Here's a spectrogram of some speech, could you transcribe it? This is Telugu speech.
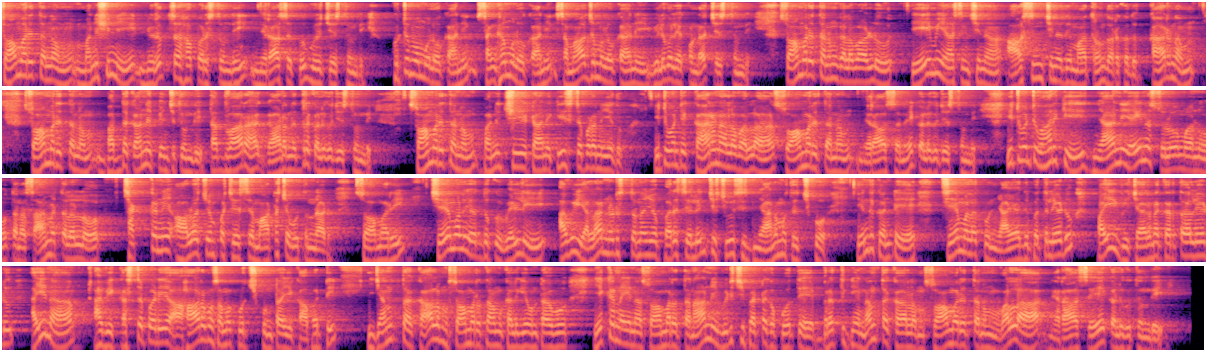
సోమరితనం మనిషిని నిరుత్సాహపరుస్తుంది నిరాశకు గురి చేస్తుంది. కుటుంబములో కానీ సంఘములో కానీ సమాజములో కానీ విలువ లేకుండా చేస్తుంది. సోమరితనం గలవాళ్ళు ఏమి ఆశించినా ఆశించినది మాత్రం దొరకదు. కారణం సోమరితనం బద్ధకాన్ని పెంచుతుంది తద్వారా గాఢ నిద్ర కలుగజేస్తుంది. సోమరితనం పనిచేయటానికి ఇష్టపడనీయదు. ఇటువంటి కారణాల వల్ల సోమరితనం నిరాశనే కలుగజేస్తుంది. ఇటువంటి వారికి జ్ఞాని అయిన సులోమను తన సామెతలలో చక్కని ఆలోచింపచేసే మాట చెబుతున్నాడు. సోమరి చేమల యొద్దకు వెళ్ళి అవి ఎలా నడుస్తున్నాయో పరిశీలించి చూసి జ్ఞానము తెచ్చుకో. ఎందుకంటే చేమలకు న్యాయాధిపతి లేడు పై విచారణకర్త లేడు. అయినా అవి కష్టపడి ఆహారము సమకూర్చుకుంటాయి కాబట్టి ఎంత కాలం సోమరతనం కలిగి ఉంటావు? ఇకనైనా సోమరతనాన్ని విడిచిపెట్టకపోతే బ్రతికినంత కాలం సోమరితనం వల్ల నిరాశే కలుగుతుంది.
